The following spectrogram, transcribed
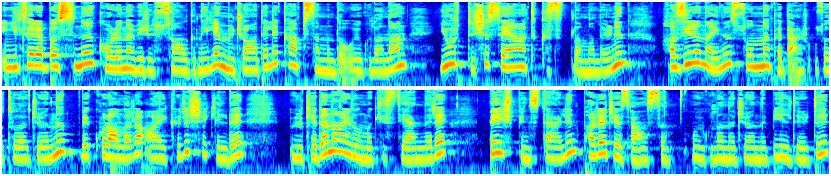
İngiltere basını koronavirüs salgını ile mücadele kapsamında uygulanan yurt dışı seyahat kısıtlamalarının Haziran ayının sonuna kadar uzatılacağını ve kurallara aykırı şekilde ülkeden ayrılmak isteyenlere 5000 sterlin para cezası uygulanacağını bildirdi.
